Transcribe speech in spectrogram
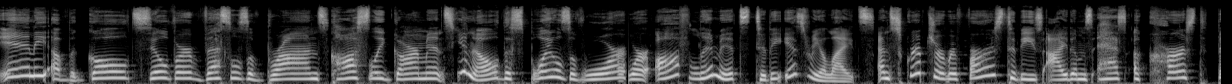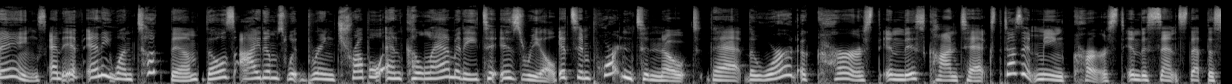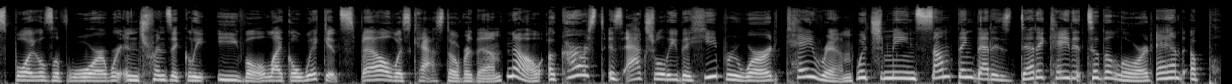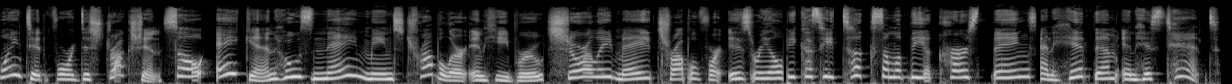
any of the gold, silver, vessels of bronze, costly garments, you know, the spoils of war, were off limits to the Israelites. And scripture refers to these items as accursed things. And if anyone took them, those items would bring trouble and calamity to Israel. It's important to note that the word accursed in this context doesn't mean cursed in the sense that the spoils of war were intrinsically evil, like a wicked spell was cast over them. No, accursed is actually the Hebrew word karim, which means something that is dedicated to the Lord and appointed for destruction. So Achan, whose name means troubler in Hebrew, surely made trouble for Israel because he took some of the accursed things and hid them in his tent.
